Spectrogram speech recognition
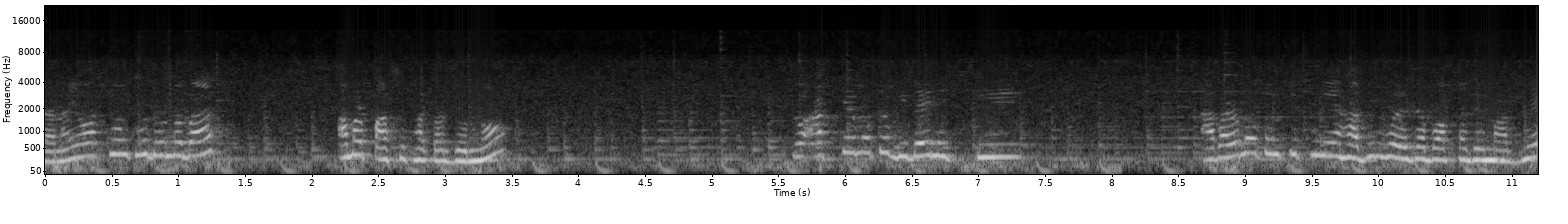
জানাই অসংখ্য ধন্যবাদ। আমার পাশে থাকার জন্য। তো আজকের মতো বিদায় নিচ্ছি। আবারও নতুন কিছু নিয়ে হাজির হয়ে যাব আপনাদের মাঝে।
